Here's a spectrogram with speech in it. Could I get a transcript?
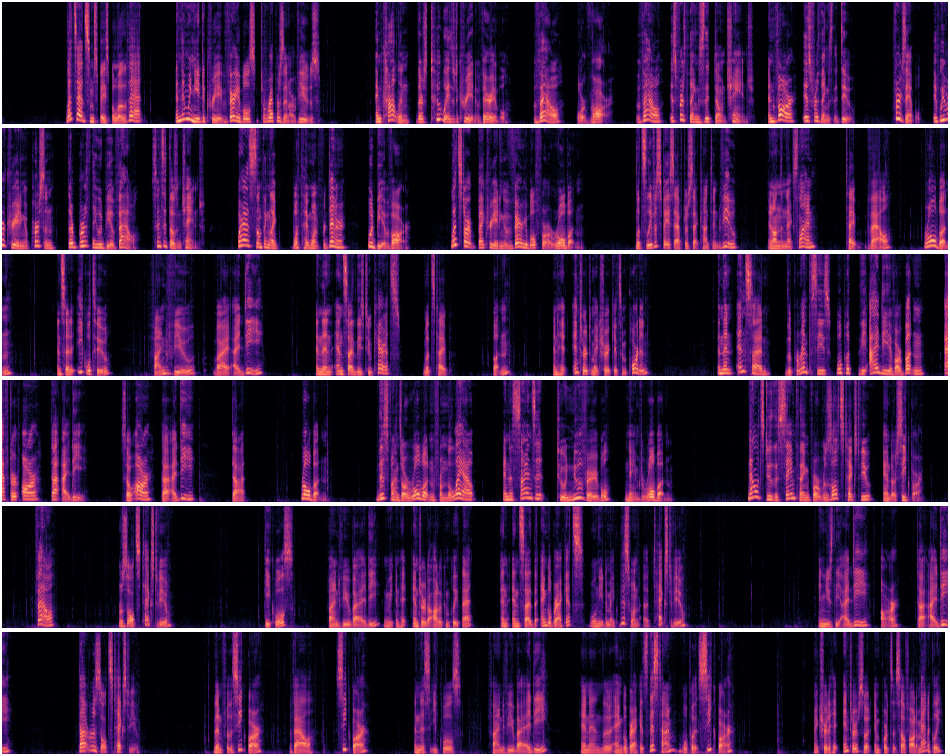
Let's add some space below that, and then we need to create variables to represent our views. In Kotlin, there's two ways to create a variable, val or var. Val is for things that don't change, and var is for things that do. For example, if we were creating a person, their birthday would be a val, since it doesn't change. Whereas something like what they want for dinner would be a var. Let's start by creating a variable for our roll button. Let's leave a space after set content view, and on the next line, type val roll button and set it equal to find view by ID. And then inside these two carets, let's type button and hit enter to make sure it gets imported. And then inside the parentheses, we'll put the ID of our button after r.id. So r.id dot roll button. This finds our roll button from the layout and assigns it to a new variable named roll button. Now let's do the same thing for our results text view and our seek bar. Val results text view equals find view by ID, and we can hit enter to autocomplete that. And inside the angle brackets, we'll need to make this one a text view and use the ID r.id dot results text view. Then for the seek bar, val seek bar, and this equals find view by ID. And in the angle brackets this time, we'll put seek bar. Make sure to hit enter so it imports itself automatically.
